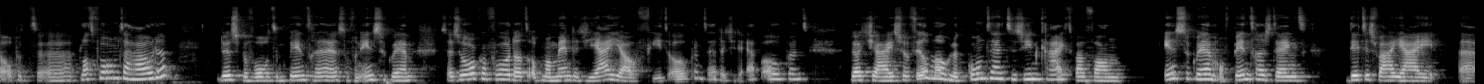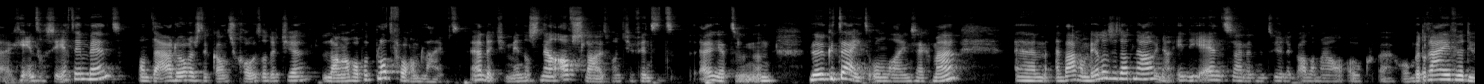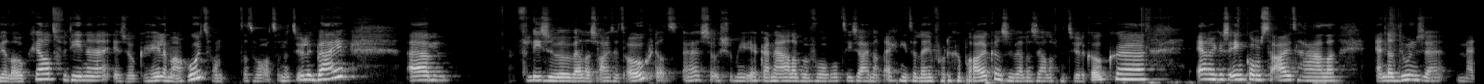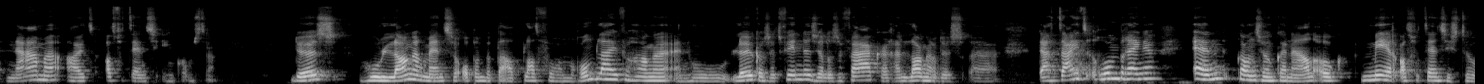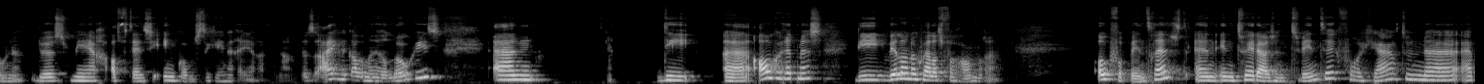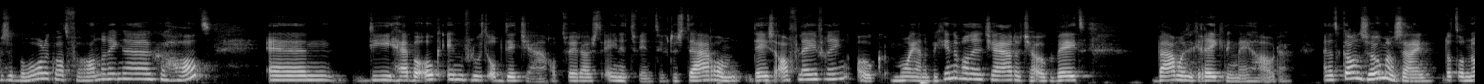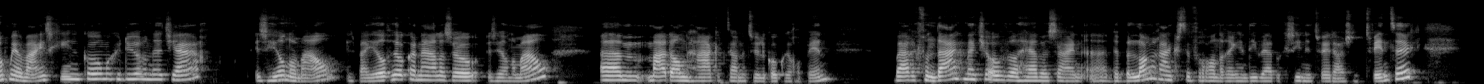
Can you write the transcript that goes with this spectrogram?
op het platform te houden. Dus bijvoorbeeld een Pinterest of een Instagram. Zij zorgen ervoor dat op het moment dat jij jouw feed opent, hè, dat je de app opent, dat jij zoveel mogelijk content te zien krijgt waarvan Instagram of Pinterest denkt, dit is waar jij uh, geïnteresseerd in bent. Want daardoor is de kans groter dat je langer op het platform blijft. Hè, dat je minder snel afsluit, want je, vindt het, je hebt een, een leuke tijd online, zeg maar. Um, en waarom willen ze dat nou? Nou, in die end zijn het natuurlijk allemaal ook uh, gewoon bedrijven. Die willen ook geld verdienen. Is ook helemaal goed, want dat hoort er natuurlijk bij. Um, verliezen we wel eens uit het oog dat social media kanalen bijvoorbeeld, die zijn er echt niet alleen voor de gebruiker. Ze willen zelf natuurlijk ook uh, ergens inkomsten uithalen. En dat doen ze met name uit advertentieinkomsten. Dus hoe langer mensen op een bepaald platform rond blijven hangen en hoe leuker ze het vinden, zullen ze vaker en langer dus uh, daar tijd rondbrengen. En kan zo'n kanaal ook meer advertenties tonen, dus meer advertentieinkomsten genereren. Nou, dat is eigenlijk allemaal heel logisch. En die uh, algoritmes, die willen nog wel eens veranderen. Ook voor Pinterest. En in 2020, vorig jaar, toen uh, hebben ze behoorlijk wat veranderingen gehad. En die hebben ook invloed op dit jaar, op 2021. Dus daarom deze aflevering, ook mooi aan het begin van dit jaar, dat je ook weet waar moet ik rekening mee houden. En het kan zomaar zijn dat er nog meer wijzigingen komen gedurende het jaar. Is heel normaal, is bij heel veel kanalen zo, is heel normaal. Um, maar dan haak ik daar natuurlijk ook weer op in. Waar ik vandaag met je over wil hebben zijn uh, de belangrijkste veranderingen die we hebben gezien in 2020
